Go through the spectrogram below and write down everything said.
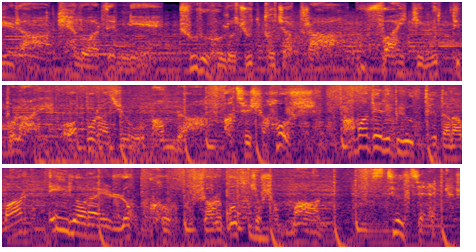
সেরা খেলোয়াড়দের নিয়ে শুরু হলো যুদ্ধযাত্রা। ভাইকিং উত্তিপলায় অপরাজেয় আমরা। আছে সাহস। আমাদের বিরুদ্ধে দাঁড়াবার এই লড়াইয়ের লক্ষ্য সর্বোচ্চ সম্মান। স্টিলচেক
